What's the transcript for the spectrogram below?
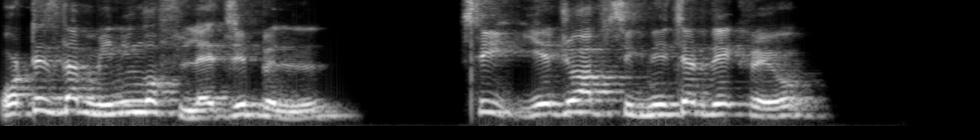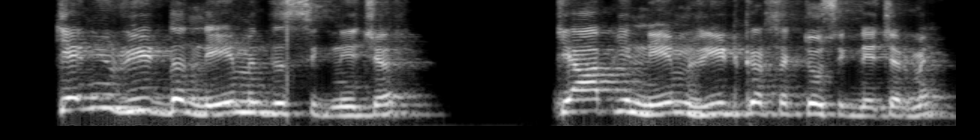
what is the meaning of legible see ये जो आप सिग्नेचर देख रहे हो can you read the name in this signature क्या आप ये नेम रीड कर सकते हो सिग्नेचर में?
